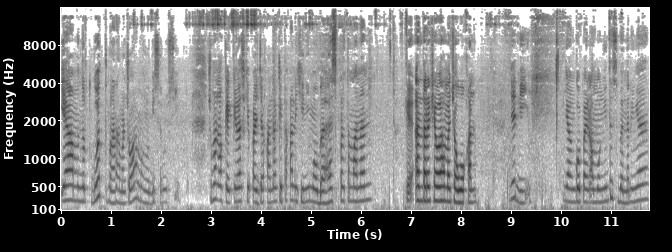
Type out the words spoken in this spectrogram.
ya menurut gue temenan sama cowok emang lebih seru sih. Cuman oke okay, kita skip aja karena kita kan di sini mau bahas pertemanan kayak antara cewek sama cowok kan. Jadi yang gue pengen omongin tuh sebenarnya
